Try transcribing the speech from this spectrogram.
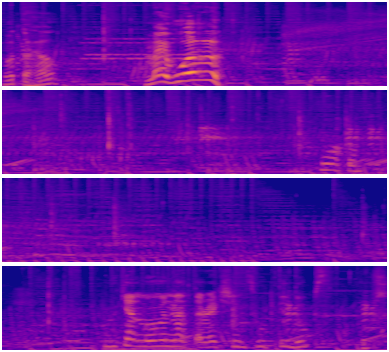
What the hell? My wall! You're welcome. We can't move in that direction, swoopty doops. Oops.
